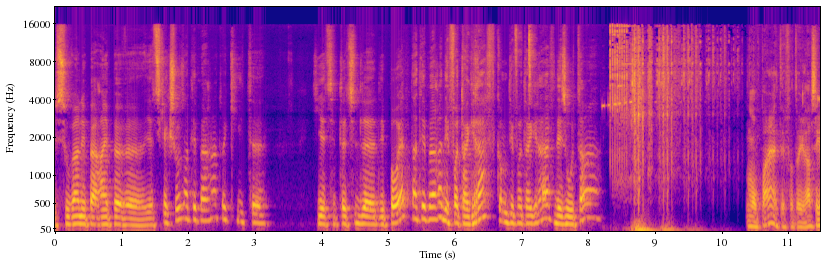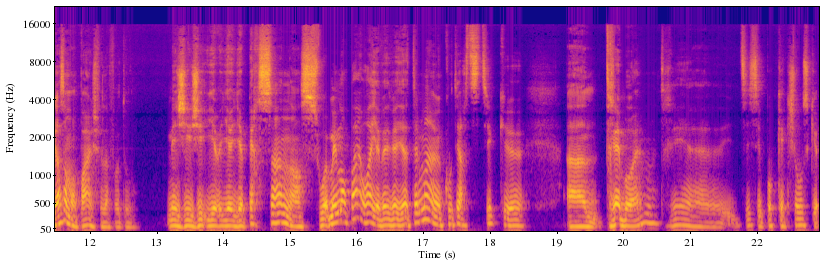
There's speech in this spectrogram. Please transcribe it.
Souvent, les parents, ils peuvent. euh, y a-tu quelque chose dans tes parents, toi, qui te. Qui, y a-tu- t'as-tu de des poètes dans tes parents, des photographes comme tes photographes, des auteurs? Mon père était photographe. C'est grâce à mon père que je fais de la photo. Mais il y y y a personne en soi. Mais mon père, ouais, il y avait, il y a tellement un côté artistique euh, euh, très bohème, très, euh, tu sais, c'est pas quelque chose qu'il a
